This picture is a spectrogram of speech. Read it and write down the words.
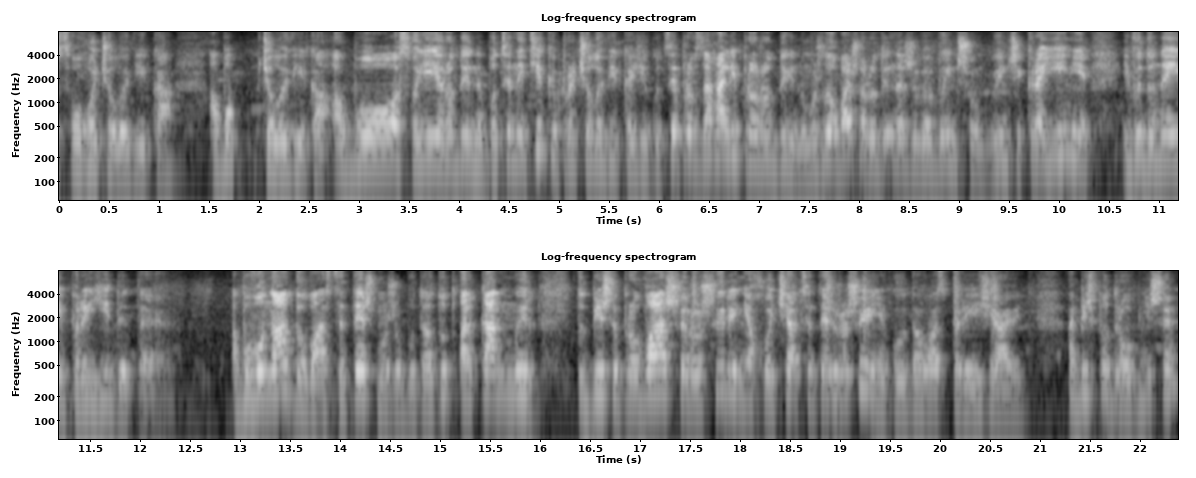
свого чоловіка, або чоловіка, або своєї родини. Бо це не тільки про чоловіка жінку, це про взагалі про родину. Можливо, ваша родина живе в іншому, в іншій країні, і ви до неї переїдете. Або вона до вас, це теж може бути. А тут аркан мир, тут більше про ваше розширення, хоча це теж розширення, коли до вас переїжджають. А більш подробніше.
